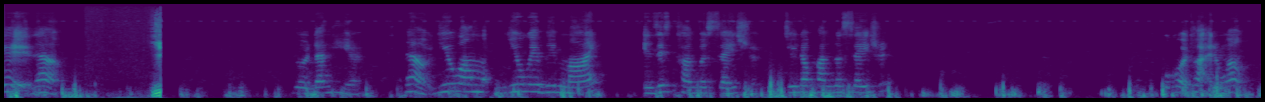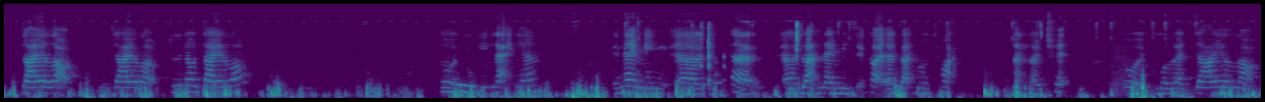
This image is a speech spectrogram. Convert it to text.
Okay, now. You- You're done here. Now, you are, you will be mine in this conversation. Do you know conversation? Cuộc hội thoại đúng không? Dialogue. Dialogue. Do you know dialogue? Rồi, ghi lại nhá. Cái này mình, uh, tất cả uh, đoạn này mình sẽ gọi là đoạn hội thoại. Đoạn nói chuyện. Rồi, một là dialogue.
